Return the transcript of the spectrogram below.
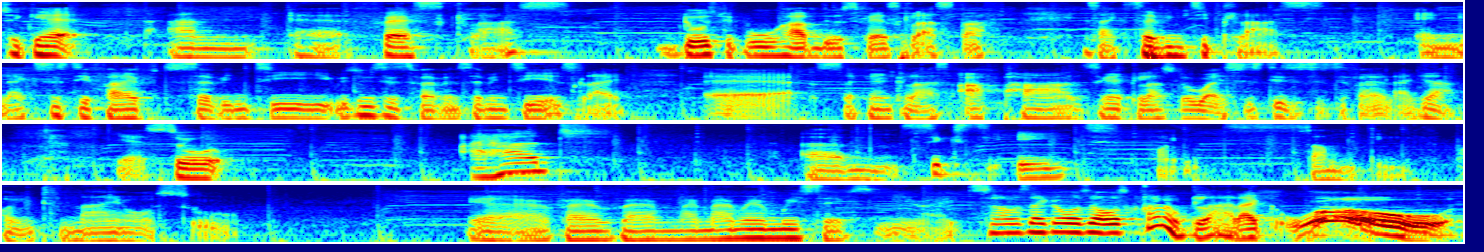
to get an uh, first class. Those people who have those first class stuff it's like 70 plus and like 65 to 70 between 65 and 70 is like uh, second class upper second class lower 60 to 65 like yeah yeah so i had um 68 point something point nine or so yeah if I, if I, my, my memory serves me right so i was like i was i was kind of glad like whoa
